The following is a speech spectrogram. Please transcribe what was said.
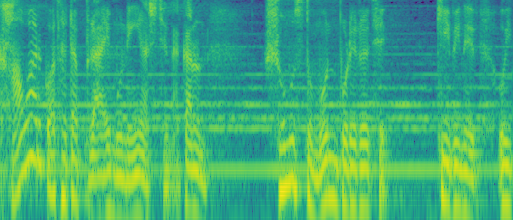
খাওয়ার কথাটা প্রায় মনেই আসছে না। কারণ সমস্ত মন পড়ে রয়েছে কেবিনের ওই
